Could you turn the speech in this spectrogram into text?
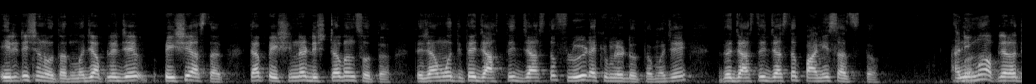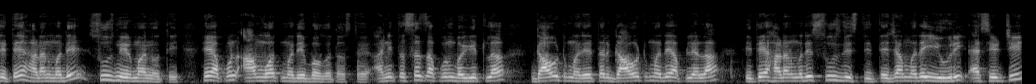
इरिटेशन होतात. म्हणजे आपले जे पेशी असतात त्या पेशींना डिस्टर्बन्स होतं. त्याच्यामुळे तिथे जास्तीत जास्त फ्लुइड अक्युमुलेट होतं. म्हणजे तिथे जास्तीत जास्त पाणी साचतं. आणि मग आपल्याला तिथे हाडांमध्ये सूज निर्माण होती. हे आपण आमवात मध्ये बघत असतोय. आणि तसंच आपण बघितलं गाऊटमध्ये तर गाऊटमध्ये आपल्याला तिथे हाडांमध्ये सूज दिसते. त्याच्यामध्ये युरिक ऍसिडची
